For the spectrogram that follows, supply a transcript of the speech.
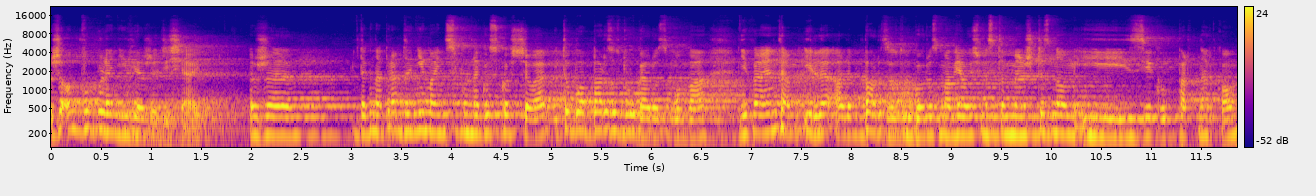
że on w ogóle nie wierzy dzisiaj że tak naprawdę nie ma nic wspólnego z Kościołem i to była bardzo długa rozmowa. Nie pamiętam ile, ale bardzo długo rozmawiałyśmy z tym mężczyzną i z jego partnerką.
